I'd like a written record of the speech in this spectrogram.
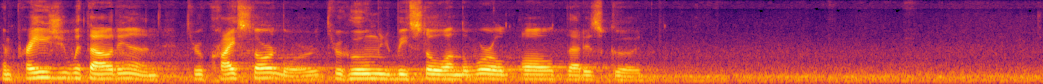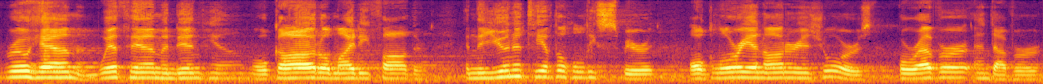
and praise you without end through Christ our Lord, through whom you bestow on the world all that is good. Through him, and with him, and in him, O God, Almighty Father, in the unity of the Holy Spirit, all glory and honor is yours forever and ever.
